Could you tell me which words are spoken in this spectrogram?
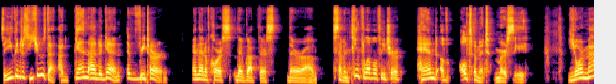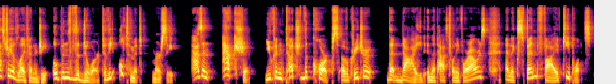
So you can just use that again and again every turn. And then of course they've got their their um, 17th level feature, Hand of Ultimate Mercy. Your mastery of life energy opens the door to the ultimate mercy. As an action, you can touch the corpse of a creature that died in the past 24 hours and expend 5 key points.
